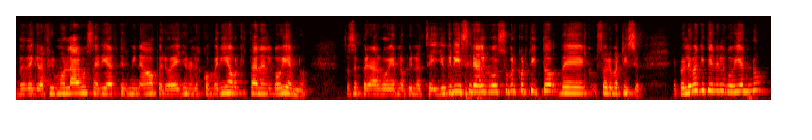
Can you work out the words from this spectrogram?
desde que la firmó Lago se haría terminado, pero a ellos no les convenía porque estaban en el gobierno. Entonces esperaba el gobierno Pinochet. Yo quería decir algo súper cortito de, sobre Patricio. El problema que tiene el gobierno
